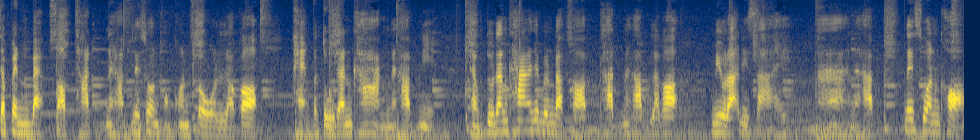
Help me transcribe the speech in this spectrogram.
จะเป็นแบบซอฟทัชนะครับในส่วนของคอนโซลแล้วก็แผงประตูด้านข้างนะครับนี่ แผงประตูด้านข้างจะเป็นแบบซอฟทัชนะครับแล้วก็มิวระดีไซน์อ่านะครับในส่วนของ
